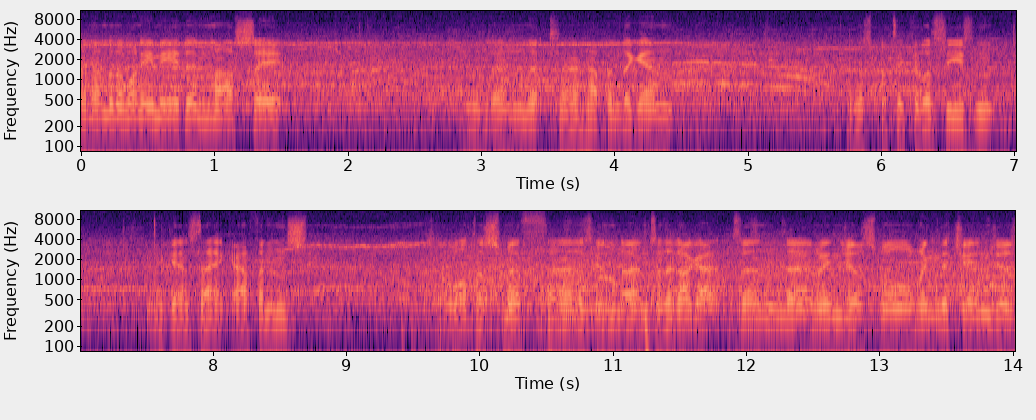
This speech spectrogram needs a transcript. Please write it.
Remember the one he made in Marseille. And then it uh, happened again in this particular season against AEK Athens. So Walter Smith has gone down to the dugout and uh, Rangers will ring the changes,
